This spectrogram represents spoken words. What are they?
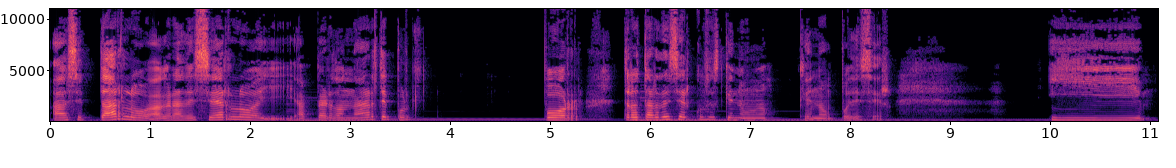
a aceptarlo, a agradecerlo y a perdonarte por, por tratar de ser cosas que no, que no puede ser. Y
